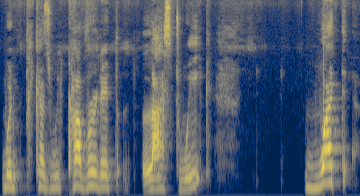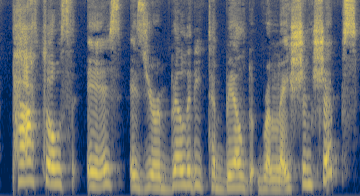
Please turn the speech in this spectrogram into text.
when, because we covered it last week. what pathos is, is your ability to build relationships.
